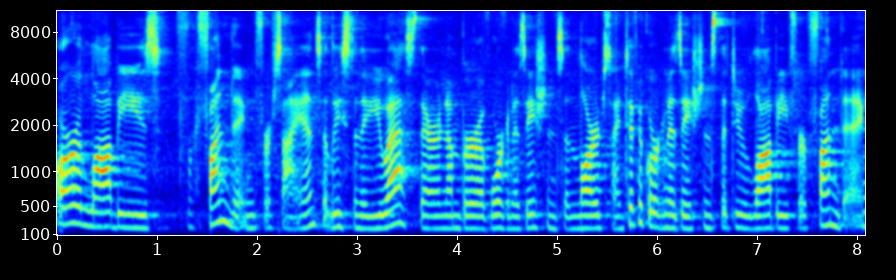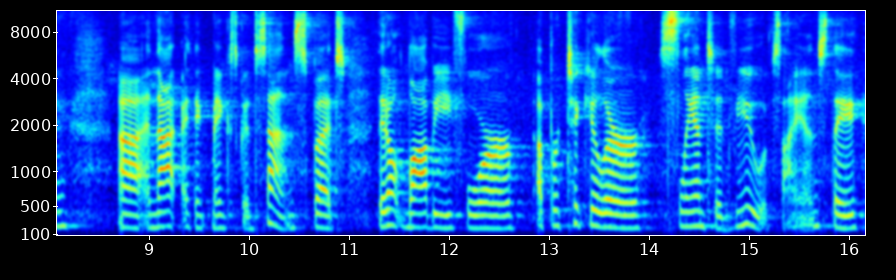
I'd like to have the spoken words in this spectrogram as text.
are lobbies for funding for science, at least in the US, there are a number of organizations and large scientific organizations that do lobby for funding. Uh, and that, I think, makes good sense. But they don't lobby for a particular slanted view of science. They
